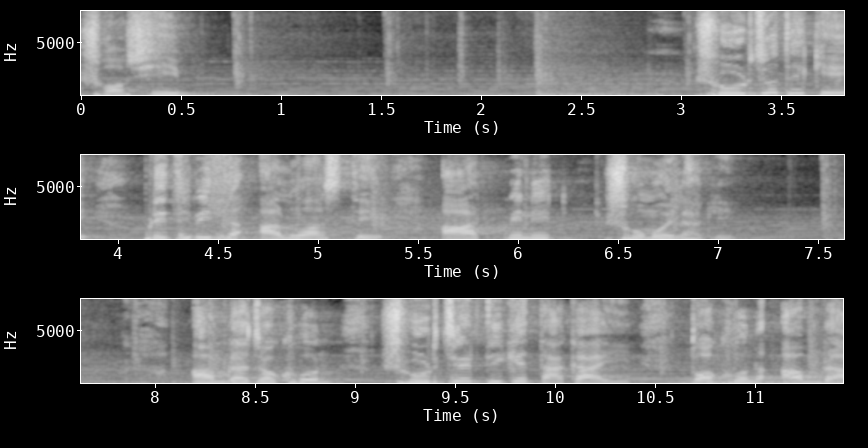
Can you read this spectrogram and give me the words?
সসীম। সূর্য থেকে পৃথিবীতে আলো আসতে আট মিনিট সময় লাগে। আমরা যখন সূর্যের দিকে তাকাই, তখন আমরা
